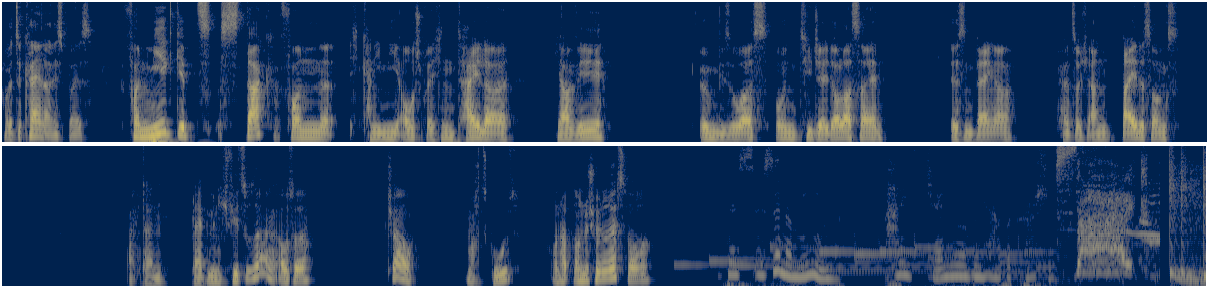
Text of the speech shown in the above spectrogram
Heute kein Eisbeiß. Von mir gibt's Stuck von ich kann ihn nie aussprechen Tyler Yahweh irgendwie sowas und TJ Dollar Sign ist ein Banger. Hört's euch an, beide Songs. Und dann bleibt mir nicht viel zu sagen, außer ciao. Macht's gut und habt noch eine schöne Restwoche. This isn't a meme. I genuinely have a crush on. Psych!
